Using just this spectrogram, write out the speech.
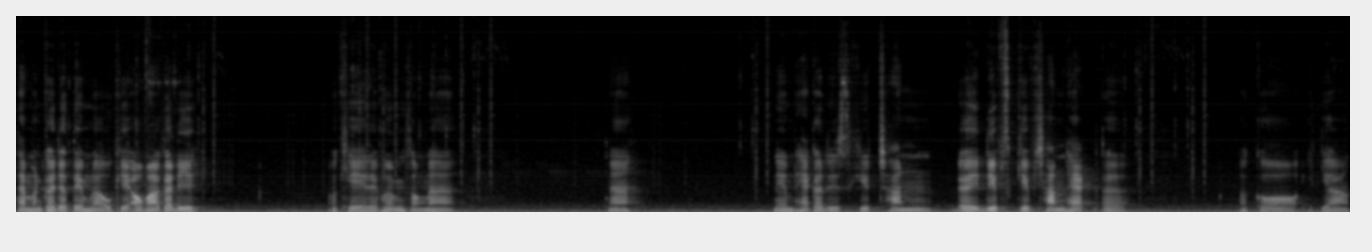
แต่มันก็จะเต็มแล้ว โอเคเอามาก็ดี โอเคได้เพิ่มอีกสองหน้านะ name tag กับ description เอ้ย description tag เออ แล้วก็อีกอย่าง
